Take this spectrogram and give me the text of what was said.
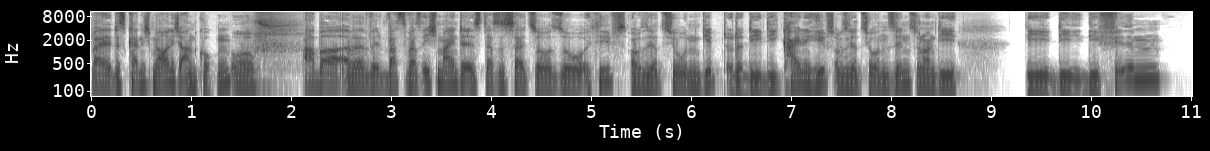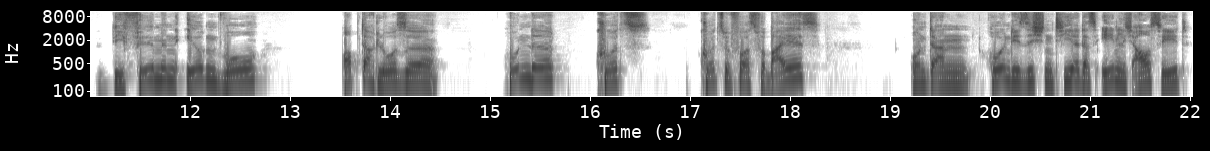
weil das kann ich mir auch nicht angucken. Uff. Aber, aber was, was ich meinte, ist, dass es halt so, so Hilfsorganisationen gibt oder die, die keine Hilfsorganisationen sind, sondern die, die, die, die filmen, die filmen irgendwo obdachlose Hunde kurz, kurz bevor es vorbei ist. Und dann holen die sich ein Tier, das ähnlich aussieht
